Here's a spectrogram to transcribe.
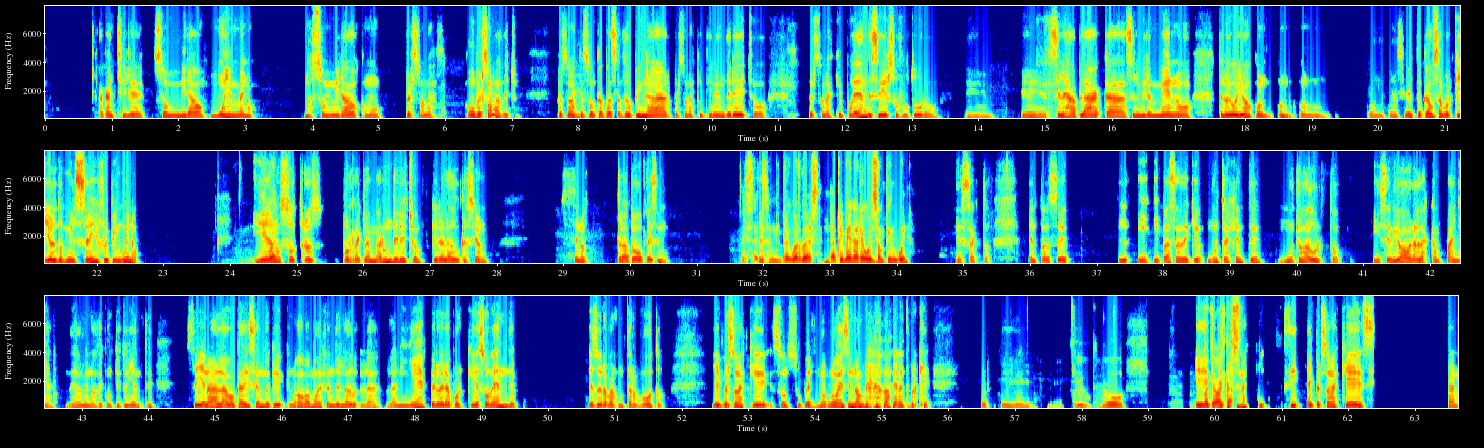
Acá en Chile son mirados muy en menos. No son mirados como personas, como personas, de hecho. Personas que mm. son capaces de opinar, personas que tienen derechos, personas que pueden decidir su futuro. Eh, eh, se les aplaca, se les mira menos. Te lo digo yo con, con, con, con conocimiento causa porque yo el 2006 fui pingüino. Y a nosotros, por reclamar un derecho, que era la educación, se nos trató pésimo. Exacto, recuerdo eso, la primera revolución pingüina. Exacto. Entonces, y, pasa de que mucha gente, muchos adultos, y se vio ahora en las campañas, de, al menos de constituyentes, se llenaban la boca diciendo que no, vamos a defender la, la niñez, pero era porque eso vende. Eso era para juntar votos. Y hay personas que son súper, no, no, voy a decir nombres, obviamente, porque, porque pero, eh, hay personas que, sí, hay personas que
